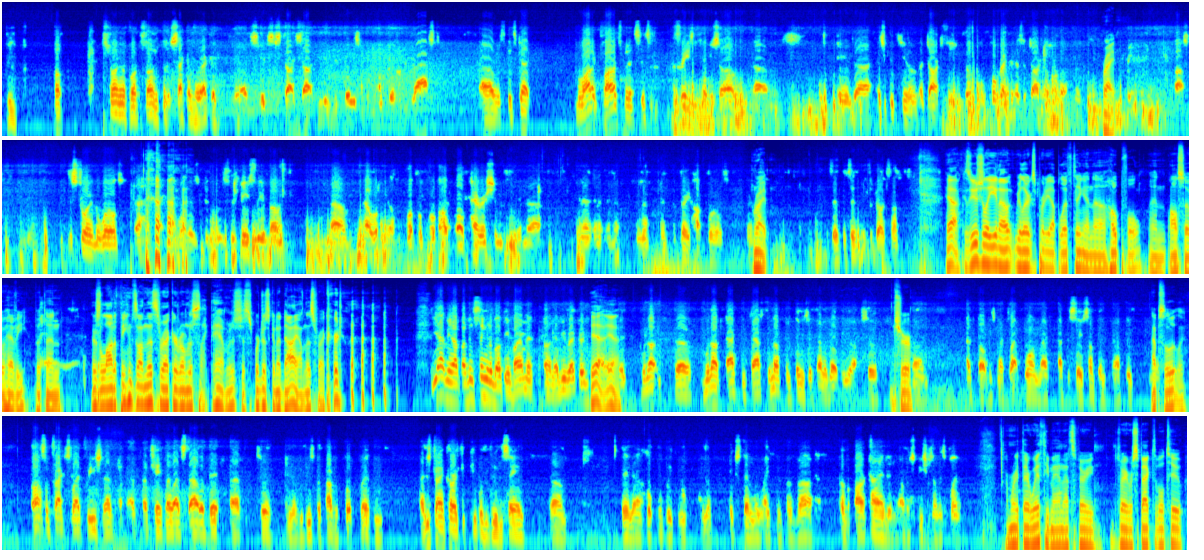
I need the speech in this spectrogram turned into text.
we felt strong enough about song put a second record. You know, it's, it starts out in the bass the blast. Uh, it's, it's got melodic parts, but it's it's a crazy heavy song. Um, and uh, it's, it's you know a dark theme. The whole- whole record has a dark theme. right, us destroying the world. Uh, one is, is, is basically about um, how you know we'll, we'll all, all perish in, in, uh, in, a, in, a, in, a, in, a, in a very hot world. And right. It's a, it's a, it's a dark song. Yeah, because usually you know your lyrics are pretty uplifting and uh, hopeful and also heavy, but then there's a lot of themes on this record. Where I'm just like, damn, it's just we're just gonna die on this record. Yeah, I mean, I've, I've been singing about the environment on every record. Yeah, yeah. We're not uh, we're not acting fast enough, and things are kind of ramping up. So sure, um, I felt it was my platform. I have to say something. I have to absolutely. also practice what I preach. I've, I've, I've changed my lifestyle a bit uh, to you know reduce my carbon footprint, and I just try to encourage people to do the same, um, and uh, hopefully we can you know extend the life of of, uh, of our kind and other species on this planet. I'm right there with you, man. That's very very respectable too.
